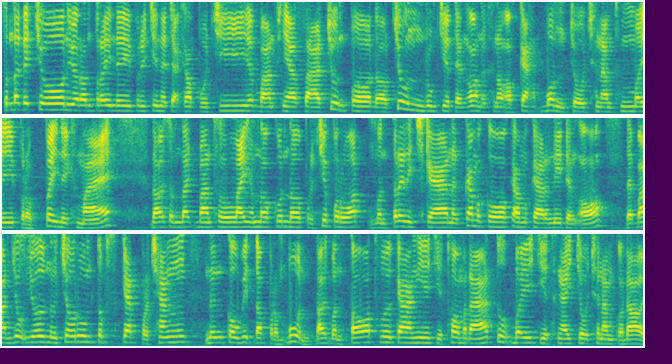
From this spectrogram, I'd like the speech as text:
សម្ដេចតេជោនាយរដ្ឋមន្ត្រីនៃប្រជាណាចក្រកម្ពុជា បានផ្ញើសារជូនពរដល់ជនរួមជាតិទាំងអស់នៅក្នុងឱកាសបុណ្យចូលឆ្នាំថ្មីប្រពៃណីខ្មែរដោយសម្ដេចបានថ្លែងអំណរគុណដល់ប្រជាពលរដ្ឋមន្ត្រីរាជការនិងកម្មករកម្មការិនីទាំងអស់ដែលបានយោគយល់និងចូលរួមទប់ស្កាត់ប្រឆាំងនឹង COVID-19 ដោយបន្តធ្វើការងារជាធម្មតាទោះបីជាថ្ងៃចូលឆ្នាំក៏ដោយ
